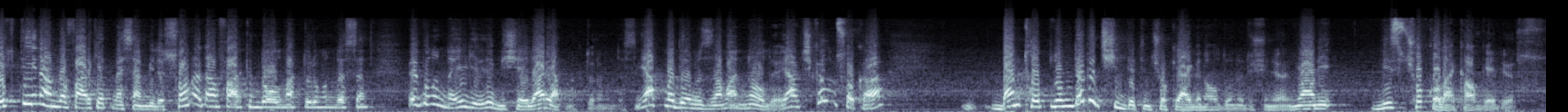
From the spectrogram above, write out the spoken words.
Ektiğin anda fark etmesen bile sonradan farkında olmak durumundasın ve bununla ilgili de bir şeyler yapmak durumundasın. Yapmadığımız zaman ne oluyor? Ya çıkalım sokağa. Ben toplumda da şiddetin çok yaygın olduğunu düşünüyorum. Yani biz çok kolay kavga ediyoruz.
